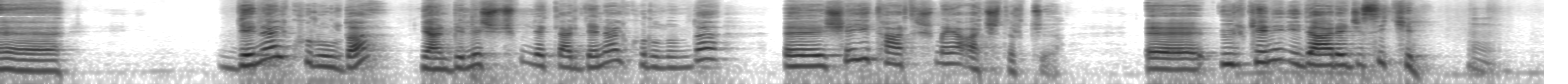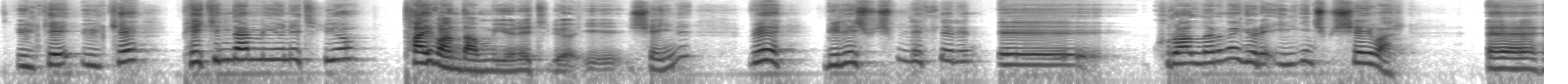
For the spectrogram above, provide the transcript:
e, genel kurulda yani Birleşmiş Milletler Genel Kurulu'nda e, şeyi tartışmaya açtırtıyor. E, ülkenin idarecisi kim? Hmm. Ülke ülke Pekin'den mi yönetiliyor, Tayvan'dan mı yönetiliyor e, şeyini ve Birleşmiş Milletler'in e, kurallarına göre ilginç bir şey var. E,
